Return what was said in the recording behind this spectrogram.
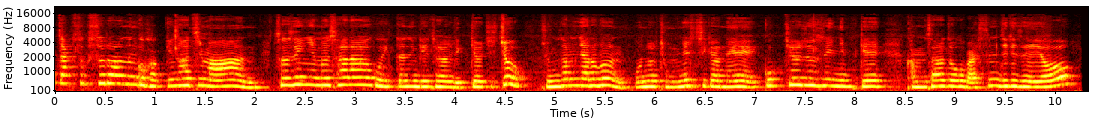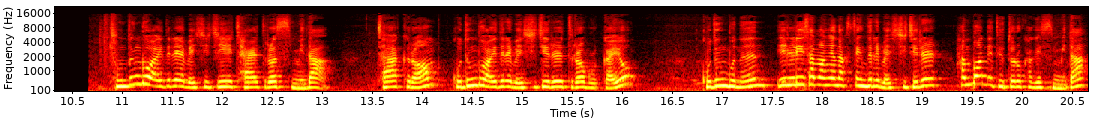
살짝 쑥스러워하는 것 같긴 하지만 선생님을 사랑하고 있다는 게 잘 느껴지죠? 중3 여러분, 오늘 종례 시간에 꼭 치워준 선생님께 감사하다고 말씀드리세요. 중등부 아이들의 메시지 잘 들었습니다. 자, 그럼 고등부 아이들의 메시지를 들어볼까요? 고등부는 1, 2, 3학년 학생들의 메시지를 한 번에 듣도록 하겠습니다.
